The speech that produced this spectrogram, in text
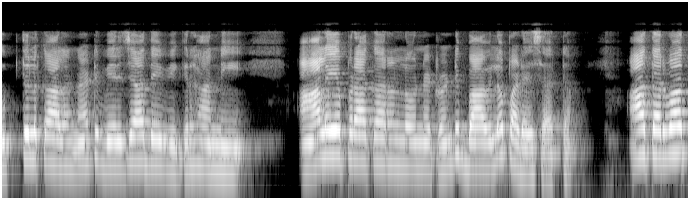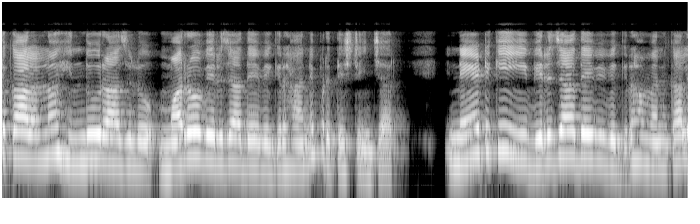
గుప్తుల కాలం నాటి విరజాదేవి విగ్రహాన్ని ఆలయ ప్రాకారంలో ఉన్నటువంటి బావిలో పడేశారట. ఆ తర్వాత కాలంలో హిందూ రాజులు మరో విరజాదేవి విగ్రహాన్ని ప్రతిష్ఠించారు. నేటికి ఈ విరజాదేవి విగ్రహం వెనకాల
